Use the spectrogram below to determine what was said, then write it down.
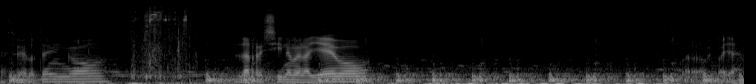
Esto ya lo tengo. La resina me la llevo. Ahora voy para allá.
